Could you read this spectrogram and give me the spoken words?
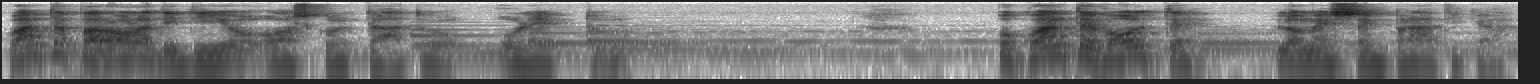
quanta parola di Dio ho ascoltato o letto? O quante volte l'ho messa in pratica?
